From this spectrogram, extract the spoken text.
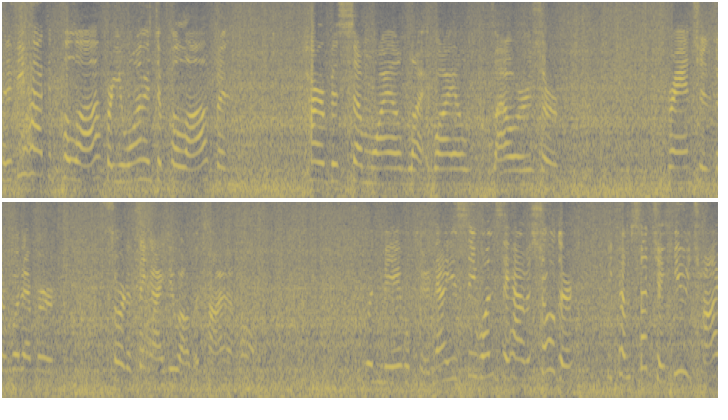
But if you had to pull off, or you wanted to pull off and harvest some wild wild flowers or branches or whatever sort of thing I do all the time at home. Wouldn't be able to. Now you see once they have a shoulder, it becomes such a huge highway.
